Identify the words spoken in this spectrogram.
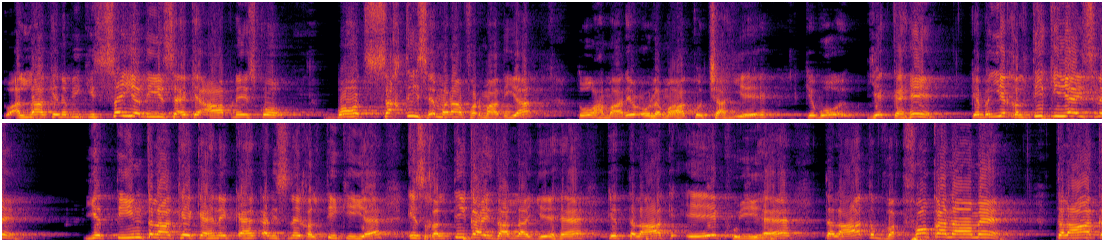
تو اللہ کے نبی کی صحیح حدیث ہے کہ آپ نے اس کو بہت سختی سے منع فرما دیا، تو ہمارے علماء کو چاہیے کہ وہ یہ کہیں کہ بھئی یہ غلطی کی ہے اس نے۔ یہ تین طلاقیں کہنے، کہہ کر اس نے غلطی کی ہے۔ اس غلطی کا ادالہ یہ ہے کہ طلاق ایک ہوئی ہے۔ طلاق وقفوں کا نام ہے۔ طلاق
